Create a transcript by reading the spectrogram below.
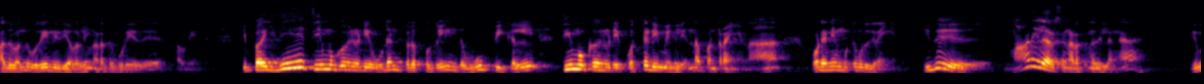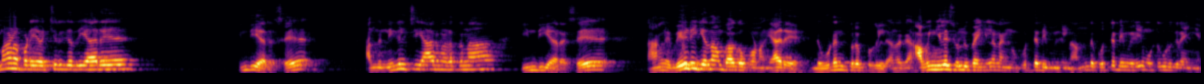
அது வந்து உதயநிதி அவர்கள் நடத்தக்கூடியது அப்படின்ட்டு. இப்போ இதே திமுகவினுடைய உடன்பிறப்புகள் இந்த ஊப்பிகள் திமுகவினுடைய கொத்தடிமைகள் என்ன பண்ணுறாங்கன்னா உடனே முட்டு கொடுக்குறாங்க இது மாநில அரசு நடத்தினது இல்லைங்க. விமானப்படையை வச்சுருக்கிறது யார்? இந்திய அரசு. அந்த நிகழ்ச்சி யார் நடத்தினா? இந்திய அரசு. நாங்கள் வேடிக்கை தான் பார்க்க போனோம். யார்? இந்த உடன்பிறப்புகள். அந்த அவங்களே சொல்லிப்பாங்களே நாங்கள் கொத்தடிமைகள். அந்த கொத்தடிமைகள் முட்டு கொடுக்குறாங்க.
